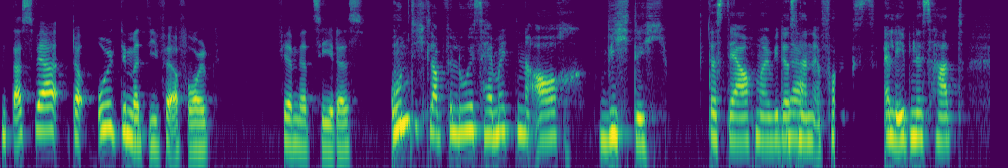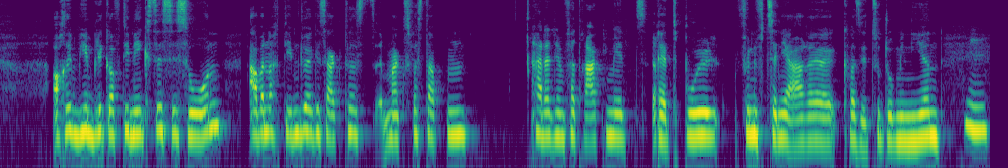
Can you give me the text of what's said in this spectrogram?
Und das wäre der ultimative Erfolg für Mercedes. Und ich glaube für Lewis Hamilton auch wichtig, dass der auch mal wieder ja. sein Erfolgserlebnis hat auch im Hinblick auf die nächste Saison. Aber nachdem du ja gesagt hast, Max Verstappen hat er den Vertrag mit Red Bull 15 Jahre quasi zu dominieren, hm.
